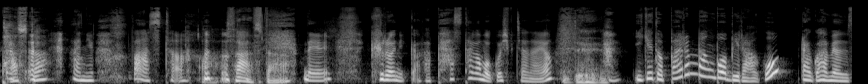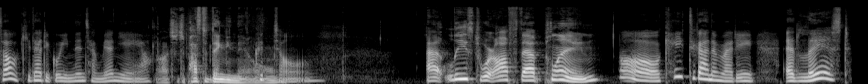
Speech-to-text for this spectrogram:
파스타? 아니요, faster. 아, faster. 네. 그러니까 파스타가 먹고 싶잖아요. 네. 이게 더 빠른 방법이라고? 라고 하면서 기다리고 있는 장면이에요. 아, 진짜 파스타 땡기네요. 그쵸. At least we're off that plane. 어, 케이트가 하는 말이 At least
